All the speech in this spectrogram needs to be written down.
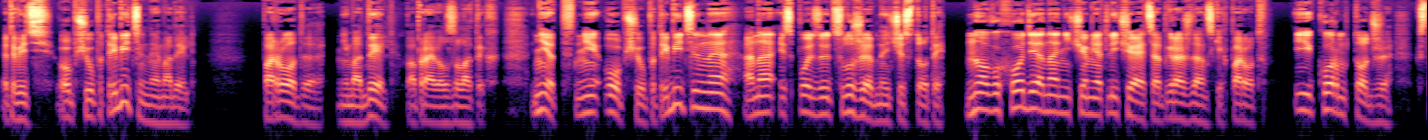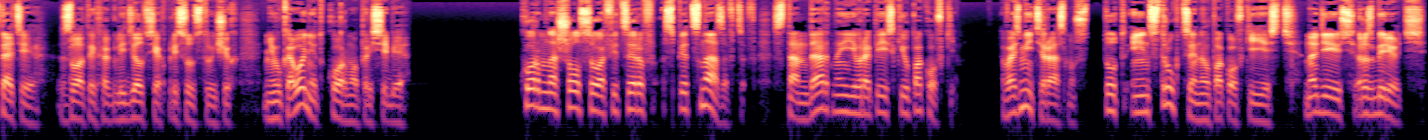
Это ведь общеупотребительная модель. Порода, не модель, поправил Золотых. Нет, не общеупотребительная, она использует служебные частоты, но в уходе она ничем не отличается от гражданских пород. И корм тот же. Кстати, Золотых оглядел всех присутствующих. Ни у кого нет корма при себе. Корм нашелся у офицеров-спецназовцев, стандартные европейские упаковки. Возьмите, Расмус, тут и инструкция на упаковке есть. Надеюсь, разберетесь.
